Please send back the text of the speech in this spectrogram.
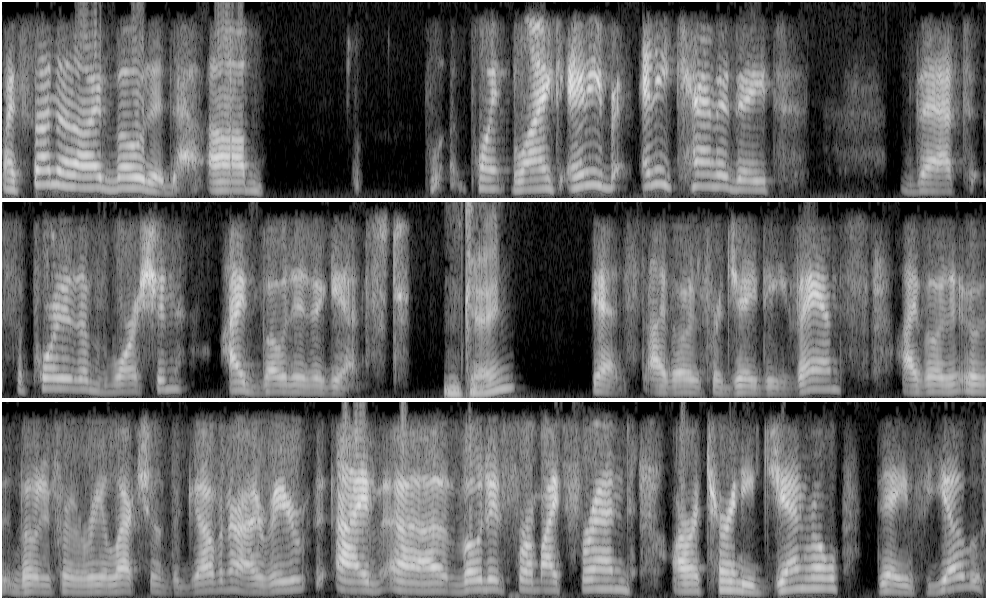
my son, and I voted. Um, point blank, any any candidate that supported abortion, I voted against. Okay. Yes, I voted for J.D. Vance. I voted voted for the reelection of the governor. I re, I uh, voted for my friend, our Attorney General Dave Yost,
